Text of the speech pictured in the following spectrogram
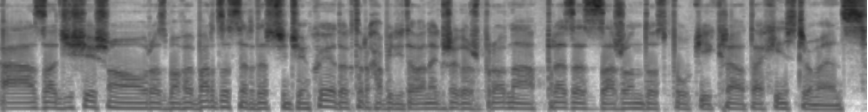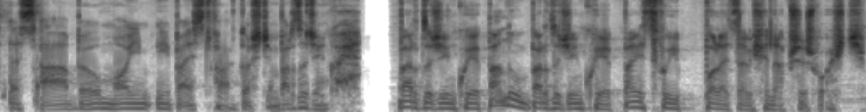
a za dzisiejszą rozmowę bardzo serdecznie dziękuję. Doktor habilitowany Grzegorz Brona, prezes zarządu spółki Creotech Instruments SA był moim i Państwa gościem. Bardzo dziękuję. Bardzo dziękuję Panu, bardzo dziękuję Państwu i polecam się na przyszłość.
